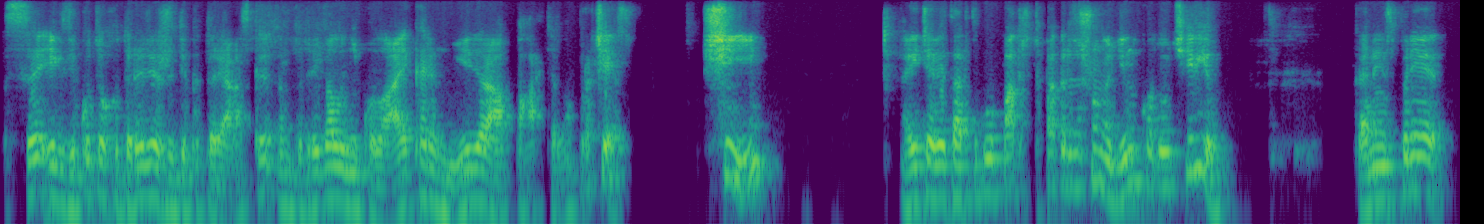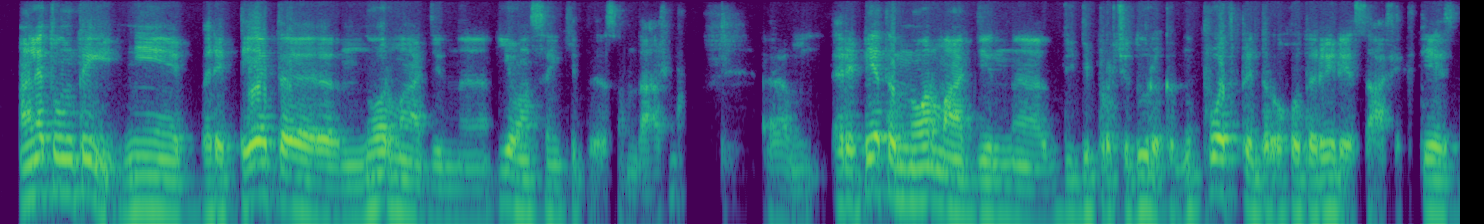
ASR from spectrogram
să execuți o hotărâre judecătorească împotriva lui Nicolae, care nu era parte la proces. Și aici aveți articolul 441 din Codul Civil, care ne spune, anetul întâi, ne repetă norma din... Eu am să închid sondajul repetă norma din, de, de procedură că nu poți, printr-o hotărâre, să afectezi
